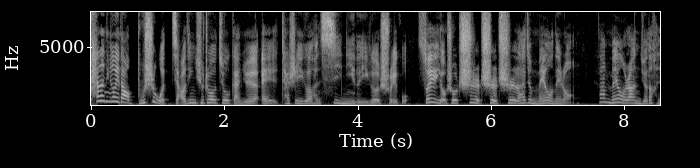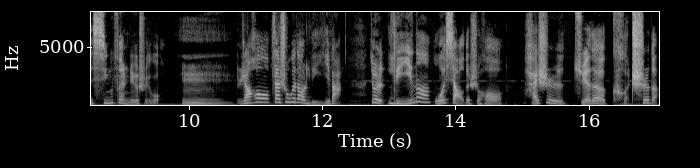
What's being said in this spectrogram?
它的那个味道不是我嚼进去之后就感觉，哎，它是一个很细腻的一个水果，所以有时候吃着吃着吃着，它就没有那种，它没有让你觉得很兴奋这个水果。嗯，然后再说回到梨吧，就是梨呢，我小的时候还是觉得可吃的。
